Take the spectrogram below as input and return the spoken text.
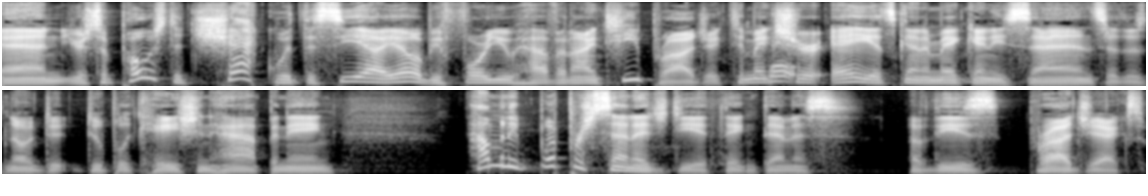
And you're supposed to check with the CIO before you have an IT project to make Well- sure, A, it's going to make any sense or there's no du- duplication happening. How many, what percentage do you think, Dennis, of these projects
